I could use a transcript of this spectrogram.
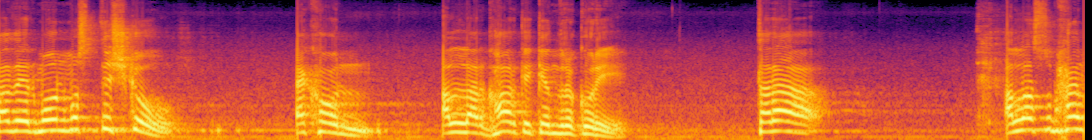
তাদের মন মস্তিষ্ক এখন আল্লাহর ঘরকে কেন্দ্র করে। তারা আল্লাহ সুবহান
